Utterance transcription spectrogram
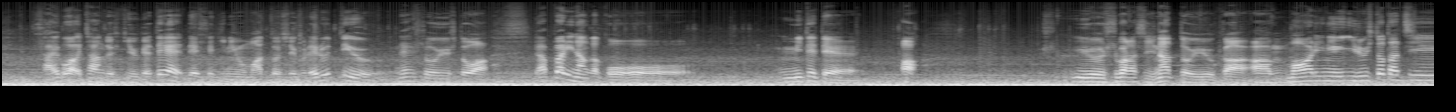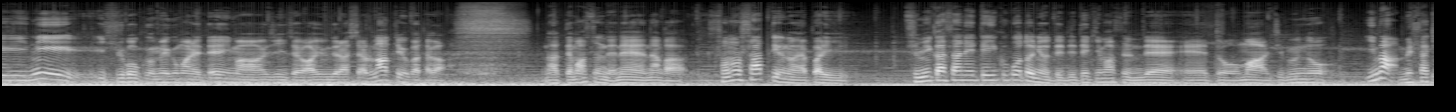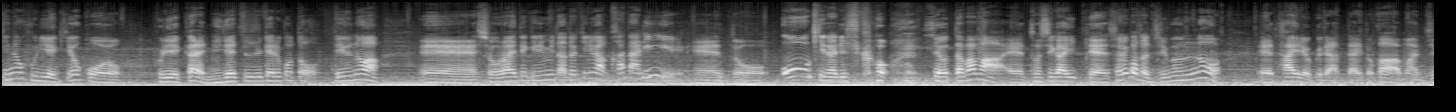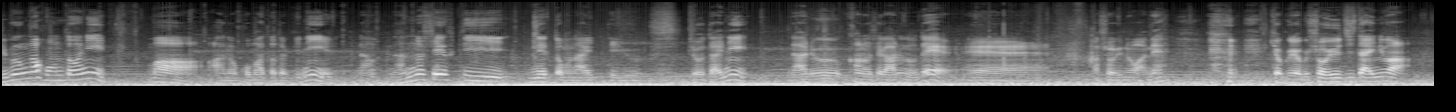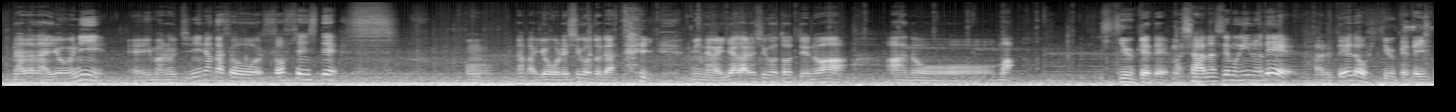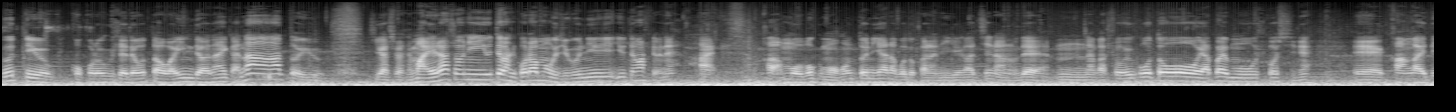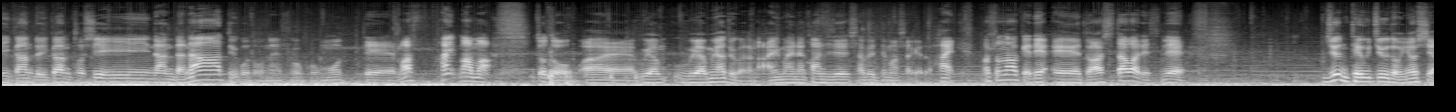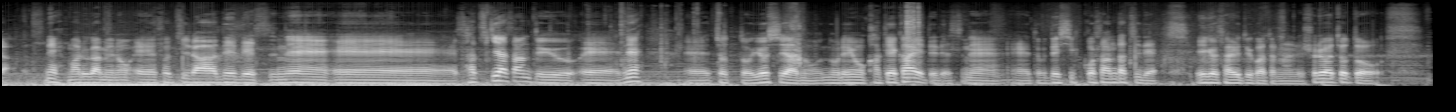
最後はちゃんと引き受けてで責任を全うしてくれるっていうねそういう人はやっぱりなんかこう見てていう素晴らしいなというかあ周りにいる人たちにすごく恵まれて今人生を歩んでらっしゃるなっていう方がなってますんでね。なんかその差っていうのはやっぱり積み重ねていくことによって出てきますんで、えーとまあ、自分の今目先の不利益をこう不利益から逃げ続けることっていうのは、えー、将来的に見た時にはかなり、えーと、大きなリスクを背負ったまま、えー、年がいってそれこそ自分の、えー、体力であったりとか、まあ、自分が本当に、まあ、あの困った時に何のセーフティーネットもないっていう状態になる可能性があるので、えー、まあ、そういうのはね 極力そういう事態にはならないように、え、今のうちになんかそう率先してなんか汚れ仕事であったり みんなが嫌がる仕事っていうのはあのー、まあ引き受けてまあしゃあなしでもいいのである程度引き受けていくっていう心癖でおった方がいいんではないかなという気がしますまあ偉そうに言ってますこれはもう自分に言ってますよね。はい。かもう僕も本当に嫌なことから逃げがちなのでうんなんかそういうことをやっぱりもう少しねえー、考えていかんといかん年なんだなということをねすごく思ってます。はいまあまあちょっと、えー、うやうやむやというかなんか曖昧な感じで喋ってましたけどはい、まあ、そんなわけでえっ、ー、と明日はですね純手打ちうどんよしやですね丸亀の、えー、そちらでですねえさつき屋さんという、えー、ねえー、ちょっとヨシアののれんを掛け替えてですね、えーと、弟子っ子さんたちで営業されるという方なのでそれはちょっと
